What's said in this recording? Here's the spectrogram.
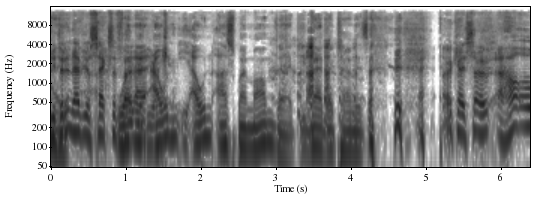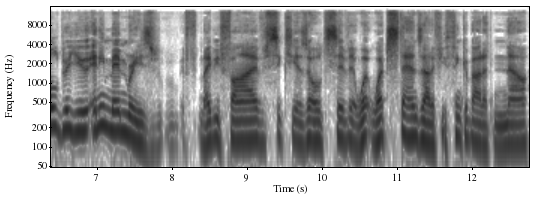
You I- didn't have your saxophone Well, I. I wouldn't. I wouldn't ask my mom that. You know, at that time, it's, Okay, so uh, how old were you? Any memories? Maybe five, six years old, seven. What what stands out if you think about it now?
